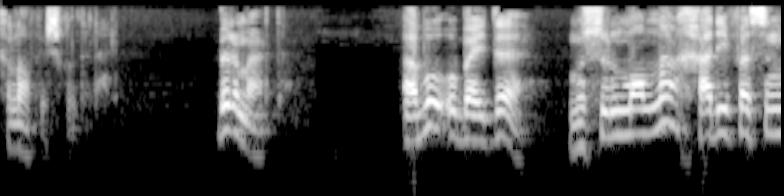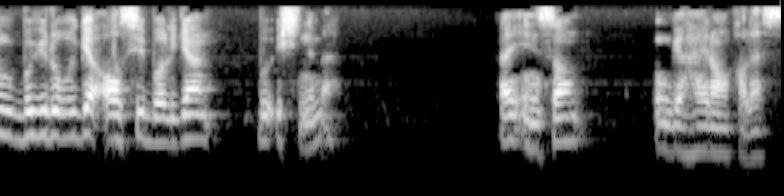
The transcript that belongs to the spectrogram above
xilof ish qildilar. Bir marta. Abu ubayda musulmonlar xalifasining buyrug'iga osiy bo'lgan bu ish nima? Ay inson unga hayron qolasiz.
